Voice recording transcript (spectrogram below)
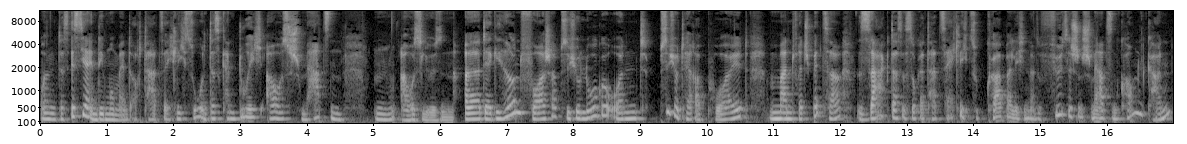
und das ist ja in dem Moment auch tatsächlich so und das kann durchaus Schmerzen auslösen. Äh, der Gehirnforscher, Psychologe und Psychotherapeut Manfred Spitzer sagt, dass es sogar tatsächlich zu körperlichen, also physischen Schmerzen kommen kann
